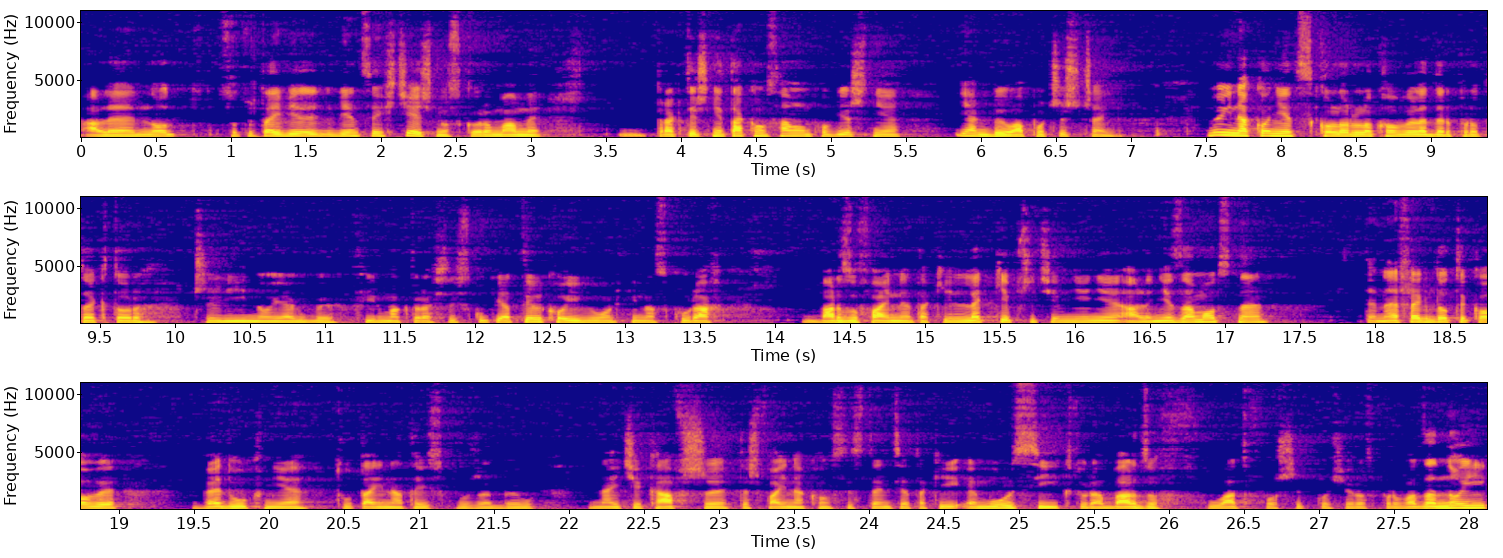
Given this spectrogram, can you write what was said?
ale no, co tutaj więcej chcieć, no, skoro mamy praktycznie taką samą powierzchnię, jak była po czyszczeniu. No i na koniec kolor lokowy Leather Protector, czyli no jakby firma, która się skupia tylko i wyłącznie na skórach. Bardzo fajne, takie lekkie przyciemnienie, ale nie za mocne. Ten efekt dotykowy według mnie tutaj na tej skórze był najciekawszy. Też fajna konsystencja takiej emulsji, która bardzo łatwo, szybko się rozprowadza. No i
